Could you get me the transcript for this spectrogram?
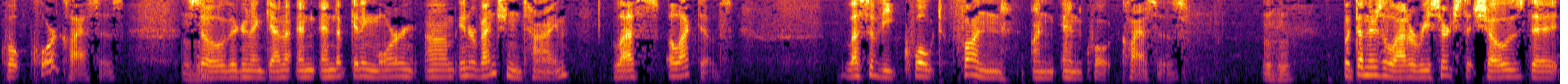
quote core classes. So they're going to get and end up getting more um, intervention time, less electives, less of the quote fun un, end quote classes. But then there's a lot of research that shows that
